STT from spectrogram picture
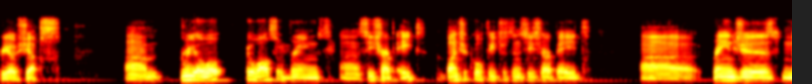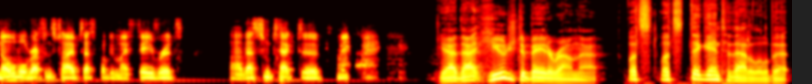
Rio ships. Um, Go also brings uh, C Sharp 8, a bunch of cool features in C Sharp 8, uh, ranges, nullable reference types. That's probably my favorite. Uh, that's some tech to make. Yeah, that huge debate around that. Let's let's dig into that a little bit.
